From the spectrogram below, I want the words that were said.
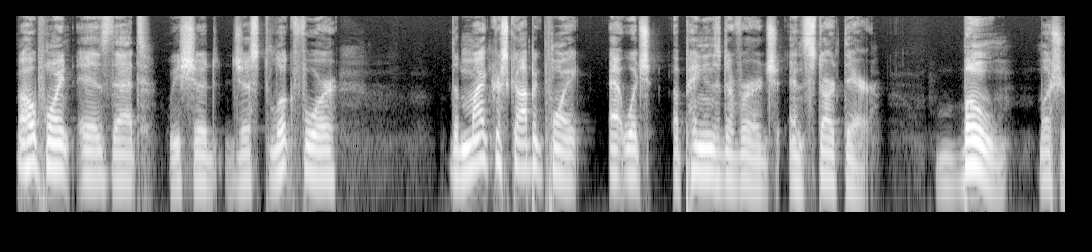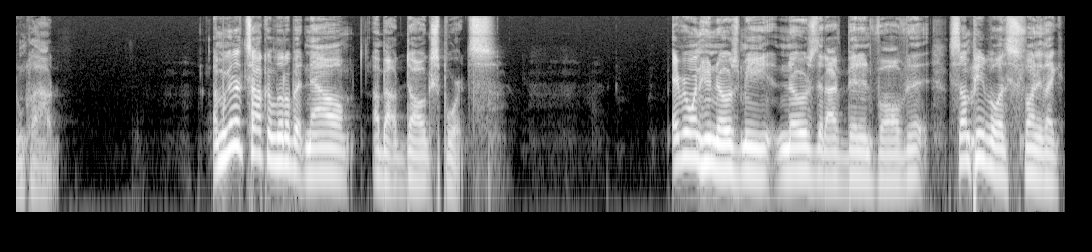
my whole point is that we should just look for the microscopic point at which opinions diverge and start there. Boom, mushroom cloud. I'm going to talk a little bit now about dog sports. Everyone who knows me knows that I've been involved in it. Some people, it's funny, like,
